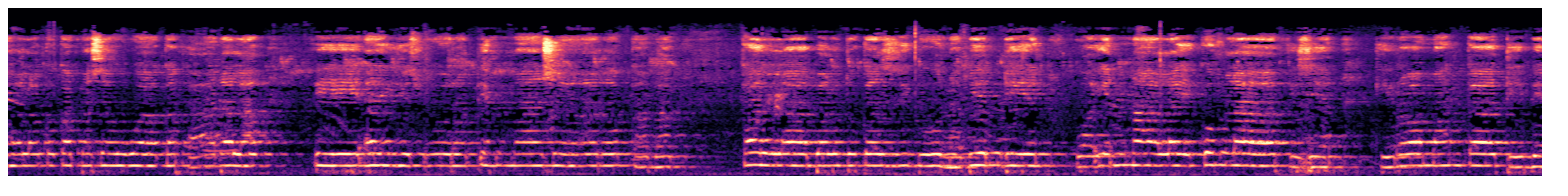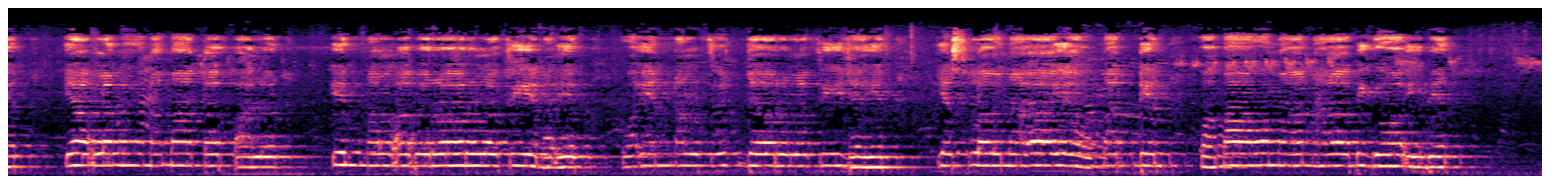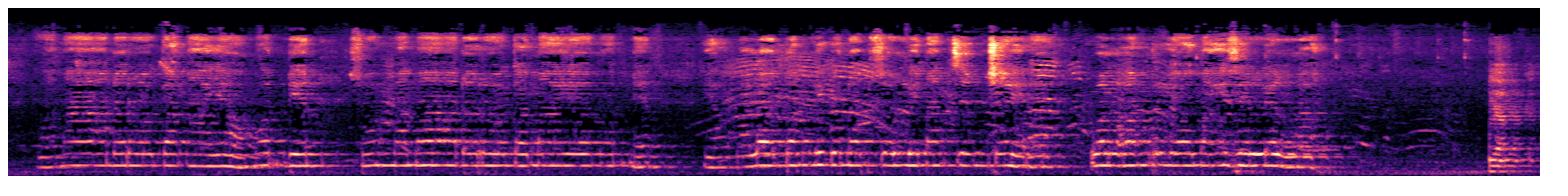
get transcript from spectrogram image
kiraman katibin ya'lamuna ma taf'alun. Innal abrar lafi na'im wa innal fujjar lafi jahim. Yaslawna yawmaddin wa ma hum anha bighaibin. Wa ma adraka ma yawmuddin summa ma adraka ma yawmuddin yawma la tamliku nafsun li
